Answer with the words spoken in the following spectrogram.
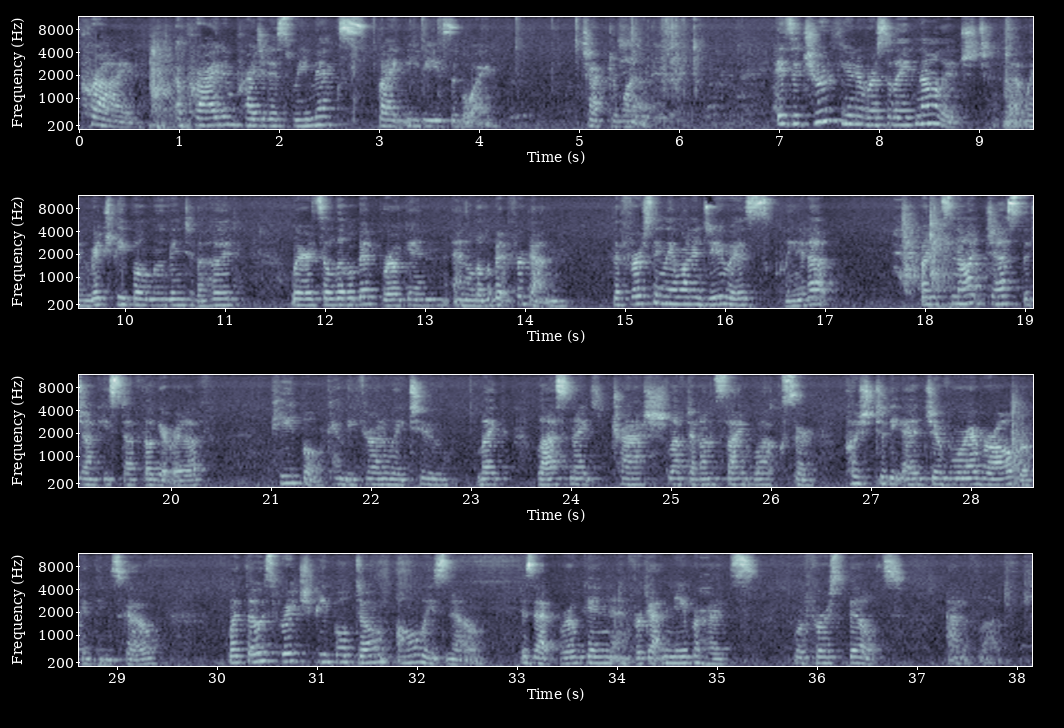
Pride, a Pride and Prejudice remix by Ibi Zoboi. Chapter 1. Is a truth universally acknowledged that when rich people move into the hood, where it's a little bit broken and a little bit forgotten, the first thing they want to do is clean it up. But it's not just the junky stuff they'll get rid of. People can be thrown away too, like last night's trash left out on sidewalks or pushed to the edge of wherever all broken things go. What those rich people don't always know is that broken and forgotten neighborhoods were first built out of love.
